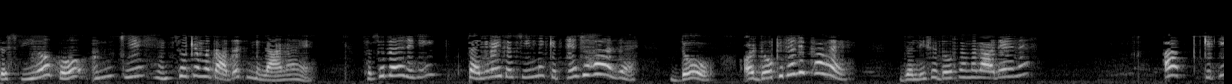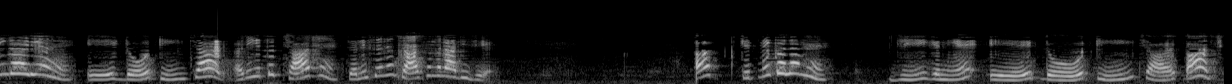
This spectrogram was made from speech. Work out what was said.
तस्वीरों को उनके हिंसों के मुताबिक मिलाना है। सबसे पहले देखिए, पहली वाली तस्वीर में कितने जहाज़ हैं? दो। और दो किधर लिखा हुआ है? जल्दी से दो से मिला दे इन्हें। गाड़ियाँ हैं। एक, दो, तीन, चार। अरे, ये तो चार हैं। जल्दी से इन्हें चार से मिला दीजिए। अब कितने कलम हैं? जी, गिनिए। एक, दो, तीन, चार, पाँच।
